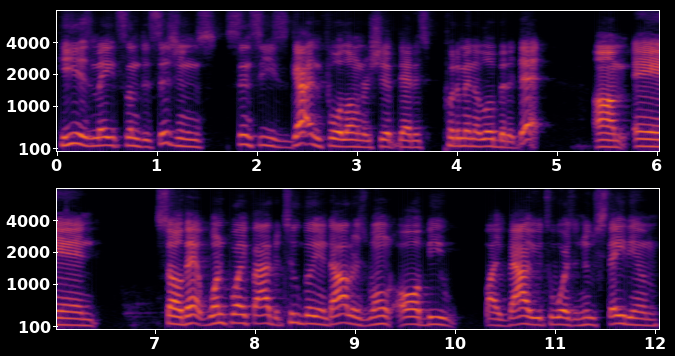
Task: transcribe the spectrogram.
he has made some decisions since he's gotten full ownership that has put him in a little bit of debt. Um, and so that 1.5 to 2 billion dollars won't all be like value towards a new stadium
